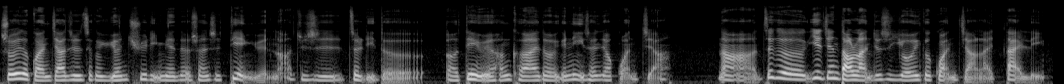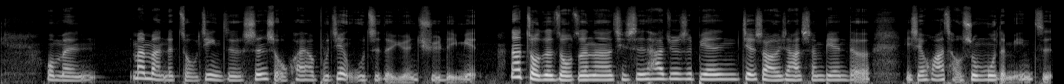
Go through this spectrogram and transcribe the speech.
所谓的管家就是这个园区里面的算是店员啦，就是这里的呃店员很可爱，都有一个昵称叫管家。那这个夜间导览就是由一个管家来带领我们。慢慢的走进这个伸手快要不见五指的园区里面，那走着走着呢，其实他就是边介绍一下身边的一些花草树木的名字。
